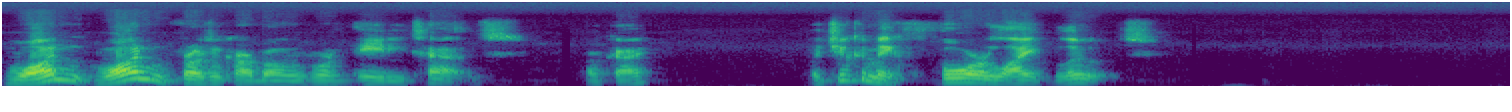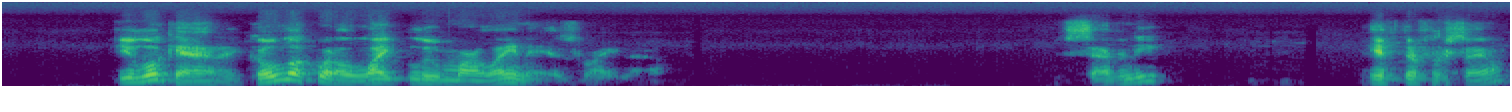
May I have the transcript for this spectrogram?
one one frozen carbon was worth 80 tez. Okay. But you can make four light blues. If you look at it, go look what a light blue Marlena is right now. 70 if they're for sale.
